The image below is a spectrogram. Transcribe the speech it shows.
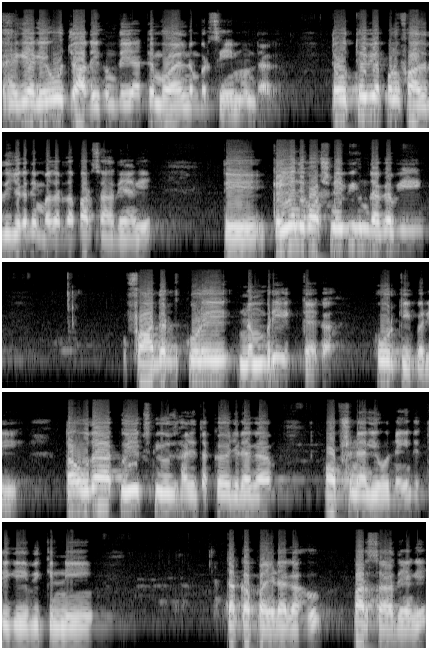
ਹੈਗੇ ਹੈਗੇ, ਉਹ ਜ਼ਿਆਦਾ ਹੁੰਦੇ ਆ ਤੇ ਮੋਬਾਈਲ ਨੰਬਰ ਸੇਮ ਹੁੰਦਾ ਹੈਗਾ। ਤਾਂ ਉੱਥੇ ਵੀ ਆਪਾਂ ਨੂੰ ਫਾਦਰ ਦੀ ਜਗ੍ਹਾ ਤੇ ਮਦਰ ਦਾ ਭਰ ਸਕਦੇ ਆਂਗੇ ਤੇ ਕਈਆਂ ਦੇ ਕੁਐਸਚਨ ਇਹ ਵੀ ਹੁੰਦਾ ਹੈਗਾ ਵੀ ਫਾਦਰ ਕੋਲੇ ਨੰਬਰ ਹੀ ਇੱਕ ਹੈਗਾ, ਹੋਰ ਕੀ ਭਰੀਏ। ਤਾਂ ਉਹਦਾ ਕੋਈ ਐਕਸਕਿਊਜ਼ ਹਜੇ ਤੱਕ ਜਿਹੜਾ ਹੈਗਾ ਆਪਸ਼ਨ ਹੈਗੀ ਉਹ ਨਹੀਂ ਦਿੱਤੀ ਗਈ ਵੀ ਕਿੰਨੀ ਤੱਕ ਆਪਾਂ ਜਿਹੜਾ ਹੈਗਾ ਉਹ ਭਰ ਸਕਦੇ ਹਾਂਗੇ।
